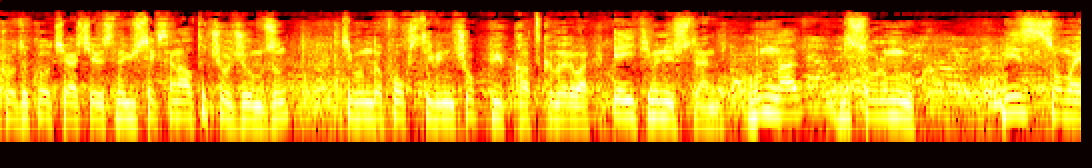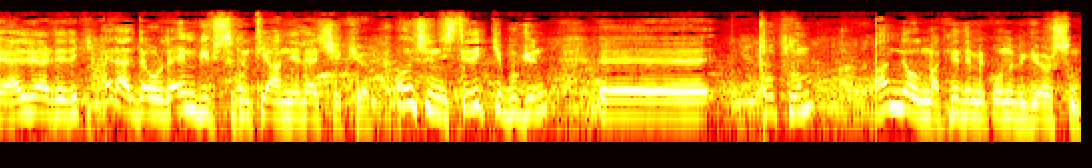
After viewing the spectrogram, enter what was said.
protokol çerçevesinde 186 çocuğumuzun ki bunda Fox TV'nin çok büyük katkıları var. Eğitimini üstlendik. Bunlar bir sorumluluk. Biz Soma'ya el ver dedik. Herhalde orada en büyük sıkıntıyı anneler çekiyor. Onun için istedik ki bugün eee, toplum anne olmak ne demek onu bir görsün.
